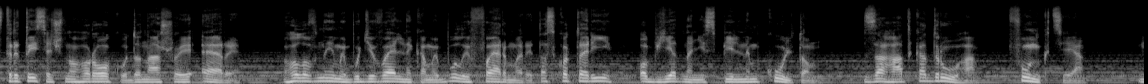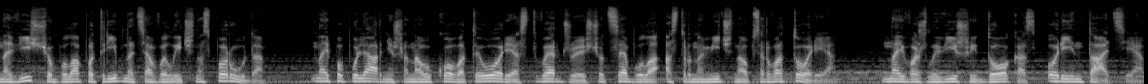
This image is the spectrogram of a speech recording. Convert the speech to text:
з 3000 року до нашої ери. Головними будівельниками були фермери та скотарі, об'єднані спільним культом. Загадка друга функція. Навіщо була потрібна ця велична споруда? Найпопулярніша наукова теорія стверджує, що це була астрономічна обсерваторія. Найважливіший доказ орієнтація.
